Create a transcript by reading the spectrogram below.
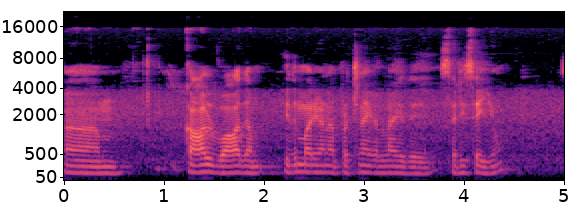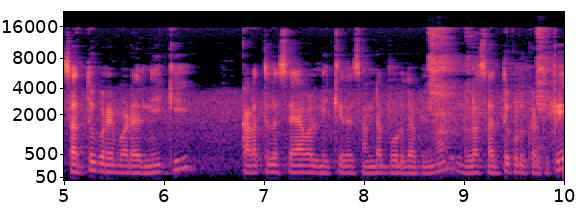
கால்வாதம் கால் வாதம் இது மாதிரியான பிரச்சனைகள்லாம் இது சரி செய்யும். சத்து குறைபாடை நீக்கி களத்தில் சேவல் நிற்கிது சண்டை போடுது அப்படின்னா நல்லா சத்து கொடுக்கறதுக்கு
